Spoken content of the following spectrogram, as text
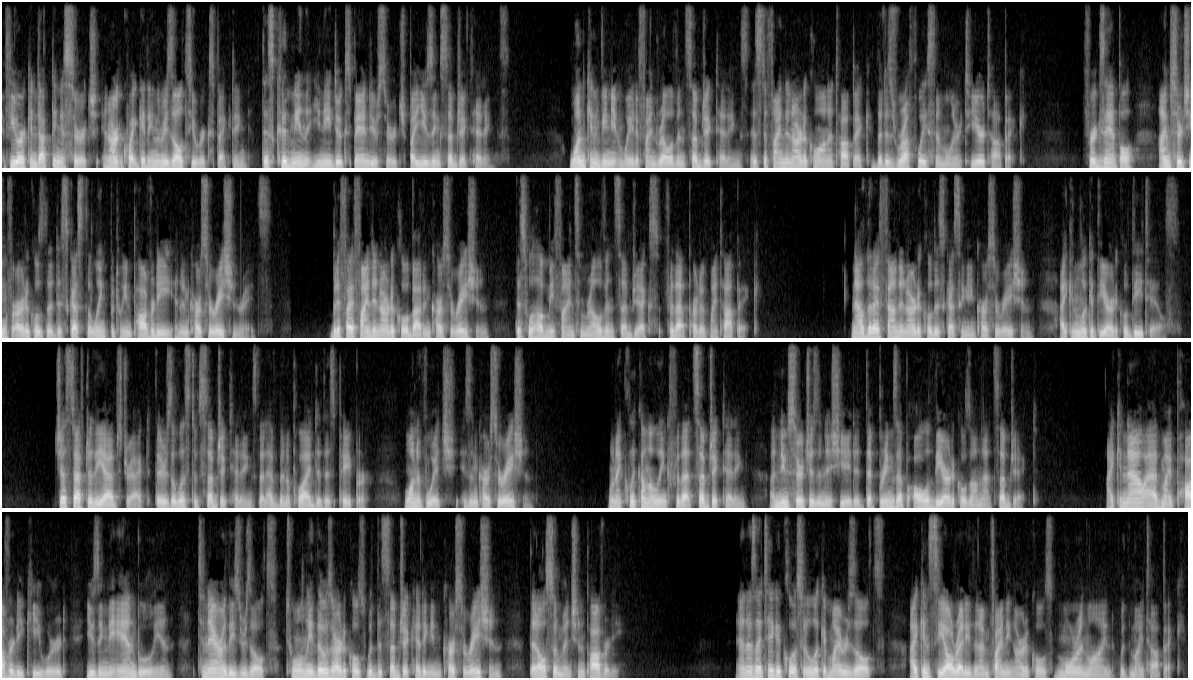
If you are conducting a search and aren't quite getting the results you were expecting, this could mean that you need to expand your search by using subject headings. One convenient way to find relevant subject headings is to find an article on a topic that is roughly similar to your topic. For example, I'm searching for articles that discuss the link between poverty and incarceration rates. But if I find an article about incarceration, this will help me find some relevant subjects for that part of my topic. Now that I've found an article discussing incarceration, I can look at the article details. Just after the abstract, there's a list of subject headings that have been applied to this paper, one of which is incarceration. When I click on the link for that subject heading, a new search is initiated that brings up all of the articles on that subject. I can now add my poverty keyword using the AND boolean to narrow these results to only those articles with the subject heading incarceration that also mention poverty. And as I take a closer look at my results, I can see already that I'm finding articles more in line with my topic.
